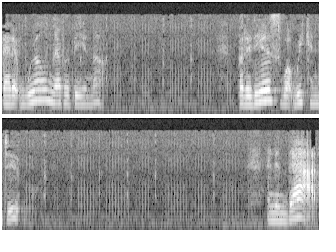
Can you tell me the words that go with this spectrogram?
that it will never be enough. But it is what we can do. And in that,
